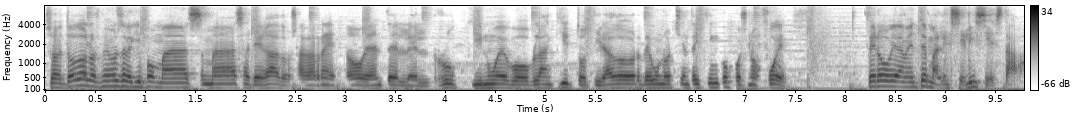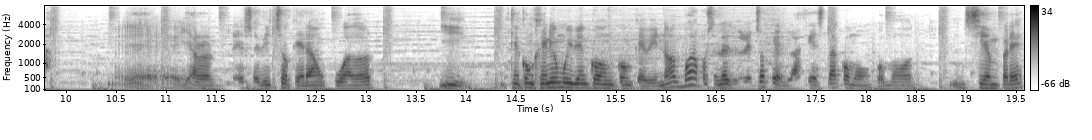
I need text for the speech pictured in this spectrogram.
sobre todo los miembros del equipo más, más allegados a Garnett, ¿no? Obviamente el, el rookie nuevo, blanquito, tirador de 1,85 pues no fue. Pero obviamente Malik Sili sí estaba. Eh, ya os he dicho que era un jugador y que congenió muy bien con, con Kevin, ¿no? Bueno, pues el, el, hecho que la fiesta, como, como siempre,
